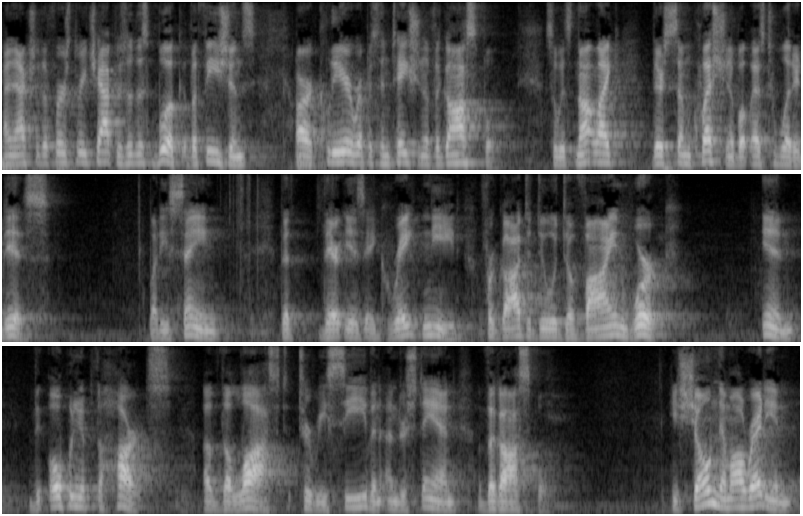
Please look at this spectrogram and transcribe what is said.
And actually, the first three chapters of this book of Ephesians are a clear representation of the gospel. So it's not like there's some question about as to what it is. But he's saying that there is a great need for God to do a divine work in the opening up the hearts of the lost to receive and understand the gospel. He's shown them already in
